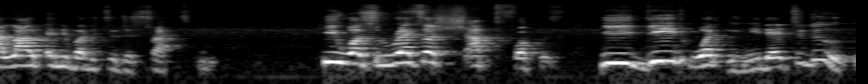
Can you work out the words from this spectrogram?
allowed anybody to distract him. He was razor sharp focused. He did what he needed to do.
